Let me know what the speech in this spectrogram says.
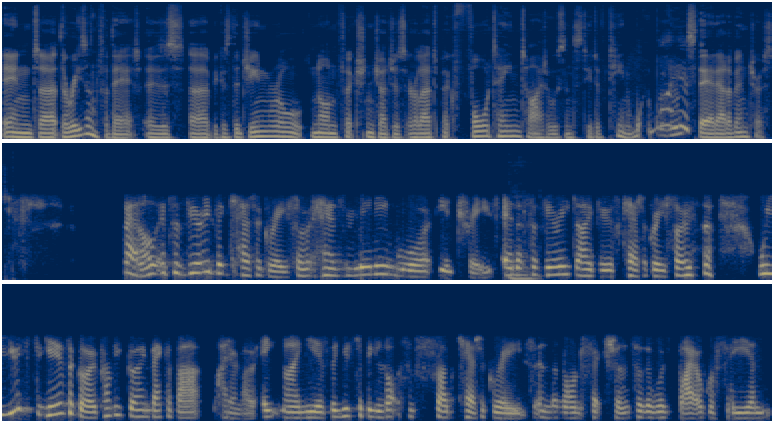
And uh, the reason for that is uh, because the general non-fiction judges are allowed to pick 14 titles instead of 10. Why mm-hmm. is that out of interest? Well, it's a very big category, so it has many more entries, and yeah. it's a very diverse category. So we used to, years ago, probably going back about, I don't know, eight, nine years, there used to be lots of subcategories in the non-fiction. So there was biography and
